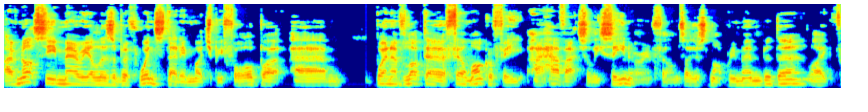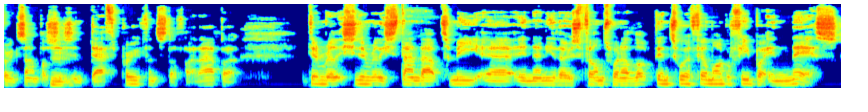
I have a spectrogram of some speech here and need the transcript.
I've not seen Mary Elizabeth Winstead in much before, but um, when I've looked at her filmography, I have actually seen her in films. I just not remembered her. Like for example, she's mm. in Death Proof and stuff like that. But didn't really she didn't really stand out to me uh, in any of those films when I looked into her filmography. But in this,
